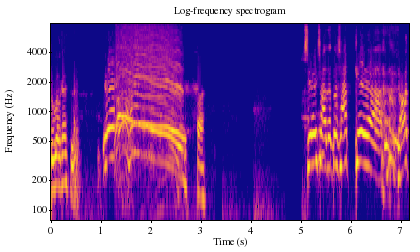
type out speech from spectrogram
গুড হ্যাঁ খাইছে হ্যাঁ সেই সাত কে সাত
